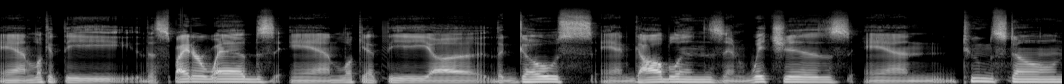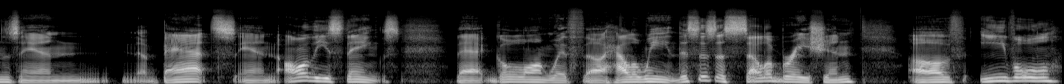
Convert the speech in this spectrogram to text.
and look at the the spider webs and look at the uh, the ghosts and goblins and witches and tombstones and uh, bats and all these things that go along with uh, Halloween. This is a celebration of evil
